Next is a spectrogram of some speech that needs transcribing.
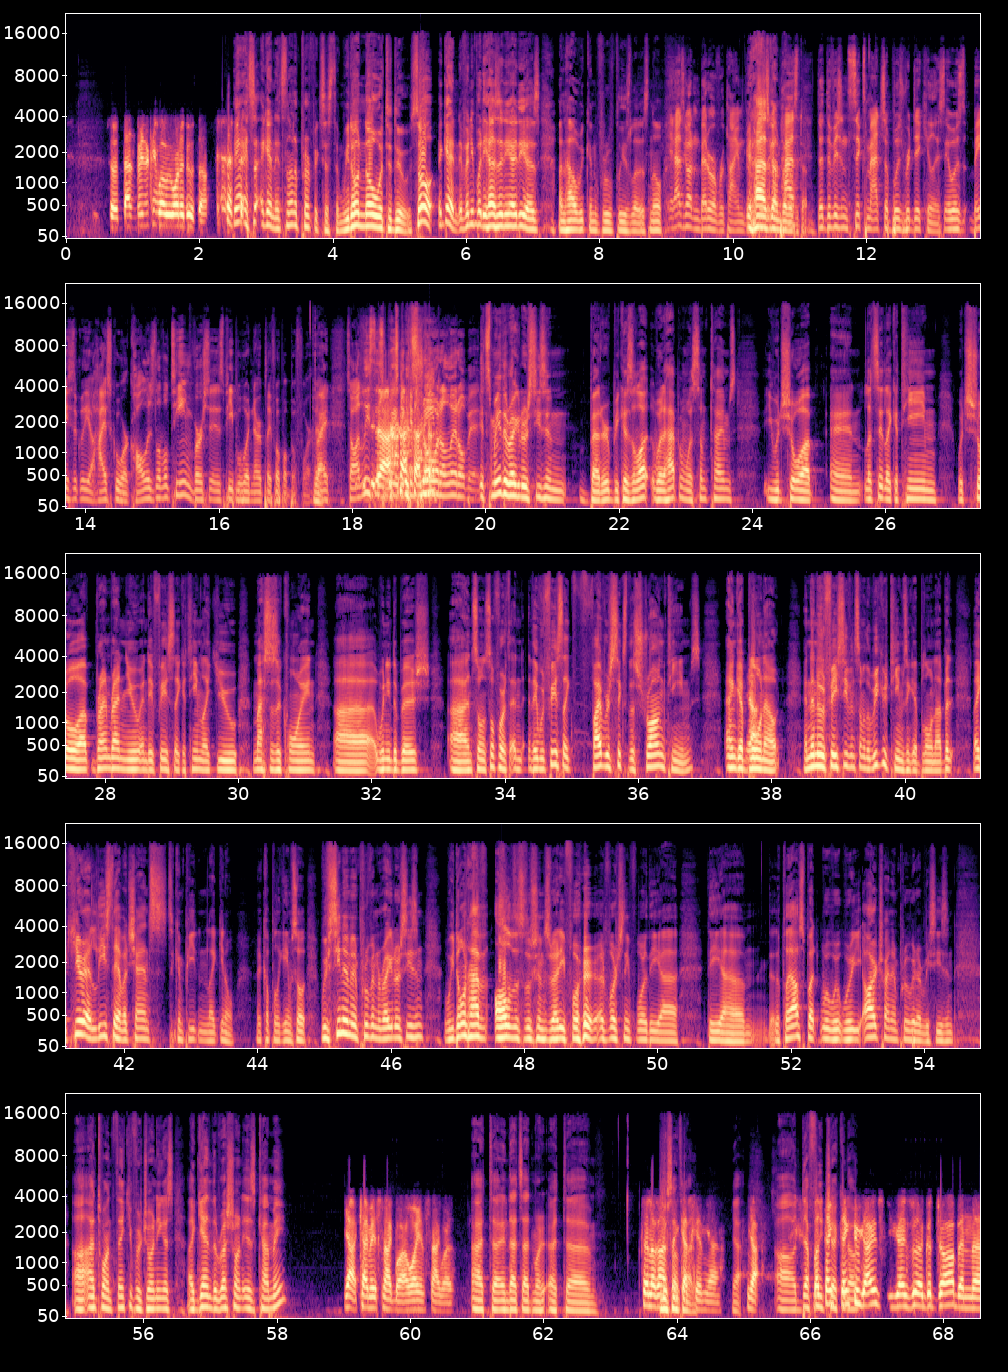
so that's basically what we want to do. So yeah, it's again, it's not a perfect system. We don't know what to do. So again, if anybody has any ideas on how we can improve, please let us know. It has gotten better over time. It has In the gotten better over time. The Division Six matchup was ridiculous. It was basically a high school or college level team versus people who had never played football before, Yeah. right? So at least this Yeah. way we It's can show it a little bit. It's made the regular season better because a lot. What happened was sometimes you would show up and let's say like a team would show up brand brand new and they face like a team like you, Masters of Coin, uh, Winnie the Bish, uh, and so on and so forth, and they would face like five or six of the strong teams and get Yeah. blown out. And then they would face even some of the weaker teams and get blown out. But like here, at least they have a chance to compete in like you know a couple of games. So we've seen an improvement in the regular season. We don't have all of the solutions ready for, unfortunately, for the uh, the um, the the playoffs. But we, we, we are trying to improve it every season. Uh, Antoine, thank you for joining us again. The restaurant is Kame. yeah, Kame Snack Bar, Hawaiian Snack Bar. at uh, and that's at Mar- at um, Saint Laurent, Saint Catherine. Yeah. yeah Yeah. Uh, definitely But thank thank you guys. You guys do a good job, and uh,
